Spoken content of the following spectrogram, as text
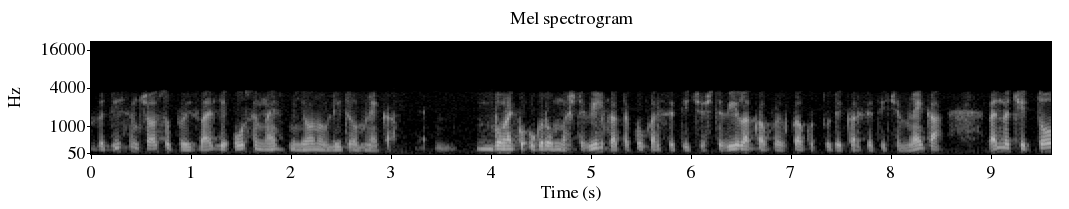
v tistem času proizvedli 18 milijonov litrov mleka bom rekel, ogromna številka, tako kar se tiče števila, kako, kako tudi kar se tiče mleka. Vendar, če to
